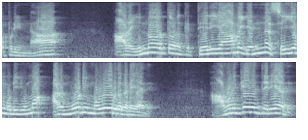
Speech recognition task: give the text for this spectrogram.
அப்படின்னா அதை இன்னொருத்தவனுக்கு தெரியாம என்ன செய்ய முடியுமோ அது மூடி முழுவுறது கிடையாது. அவனுக்கே இது தெரியாது.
